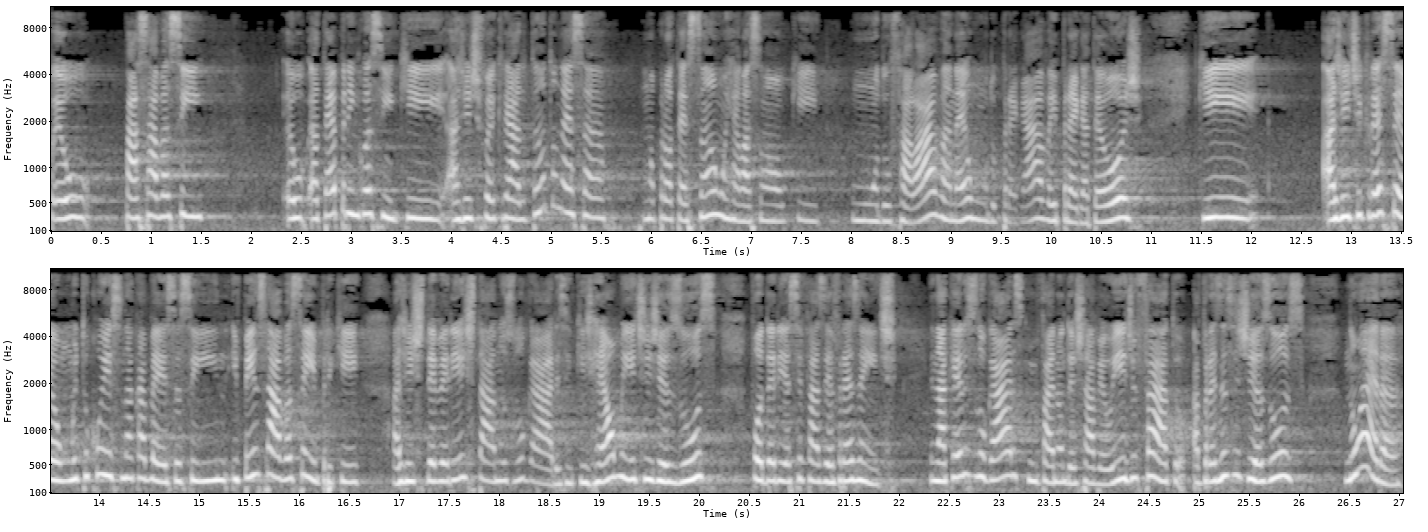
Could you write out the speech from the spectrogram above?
eu passava assim, eu até brinco assim que a gente foi criado tanto nessa uma proteção em relação ao que o mundo falava, né? O mundo pregava e prega até hoje, que a gente cresceu muito com isso na cabeça, assim, e pensava sempre que a gente deveria estar nos lugares em que realmente Jesus poderia se fazer presente. E naqueles lugares que meu pai não deixava eu ir, de fato, a presença de Jesus não era,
